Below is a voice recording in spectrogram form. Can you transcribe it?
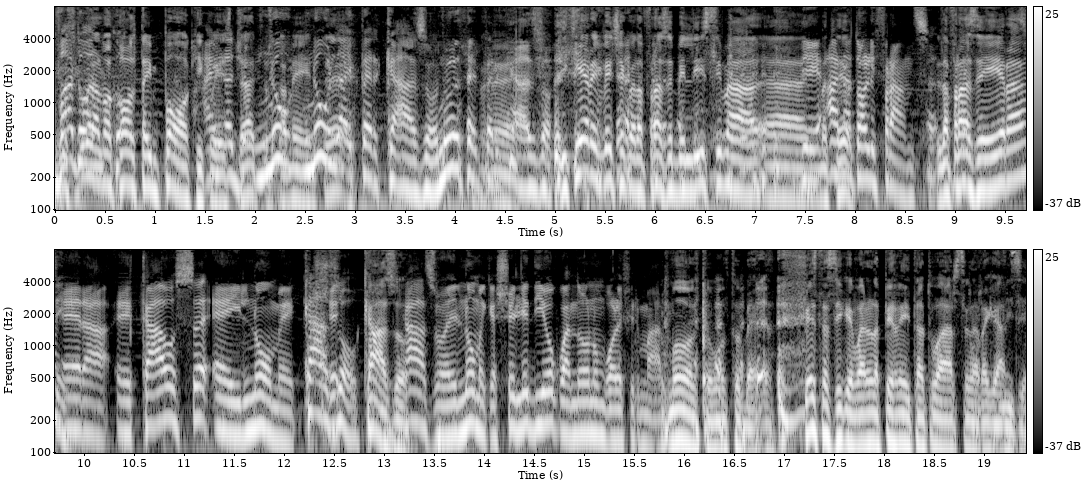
vado- l'hanno ancora- colta in pochi questa, ragione, nu- giustamente. nulla è per caso, nulla è per Eh. caso. Di chi era invece quella frase bellissima? eh, di Matteo? Anatoly Franz. La frase era? Era eh, Caos è il nome. che Caso. Caso. Caso è il nome che sceglie Dio quando non vuole firmarlo. Molto molto bella. Questa sì che vale la pena di tatuarsela, ragazzi.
